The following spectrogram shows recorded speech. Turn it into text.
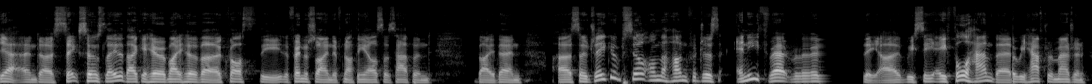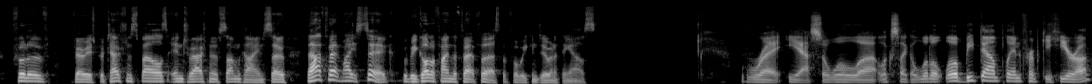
Yeah, and uh, six turns later, that Kaheera might have uh, crossed the, the finish line if nothing else has happened by then. Uh, so Jacob still on the hunt for just any threat, really. Uh, we see a full hand there, but we have to imagine full of various protection spells, interaction of some kind. So that threat might stick, but we got to find the threat first before we can do anything else. Right. Yeah. So we'll uh, looks like a little little beatdown plan from Kaheera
